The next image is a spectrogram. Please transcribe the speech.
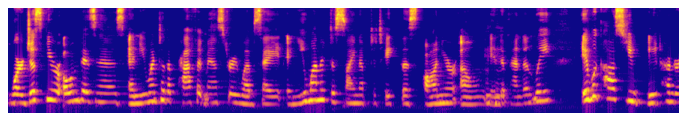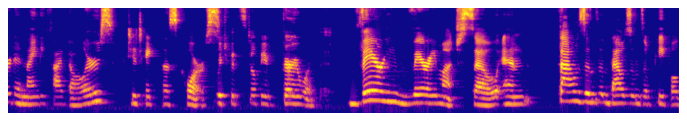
were just your own business and you went to the Profit Mastery website and you wanted to sign up to take this on your own Mhm. independently, it would cost you $895 to take this course. Which would still be very worth it. Very, very much so. And thousands and thousands of people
